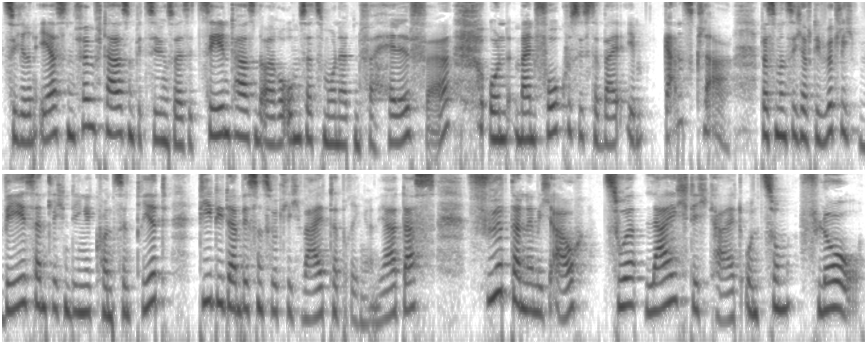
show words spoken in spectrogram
zu ihren ersten 5000 bzw. 10.000 Euro Umsatzmonaten verhelfe. Und mein Fokus ist dabei eben ganz klar, dass man sich auf die wirklich wesentlichen Dinge konzentriert, die, die dein Business wirklich weiterbringen. Ja, das führt dann nämlich auch zur Leichtigkeit und zum Flow.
